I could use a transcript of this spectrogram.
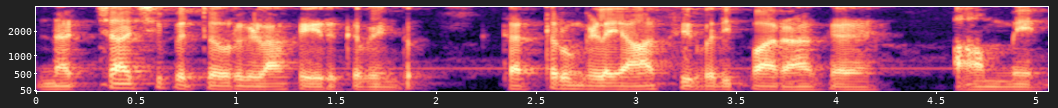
நற்சாட்சி பெற்றவர்களாக இருக்க வேண்டும். கர்த்தர் உங்களை ஆசீர்வதிப்பாராக. ஆமேன்.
